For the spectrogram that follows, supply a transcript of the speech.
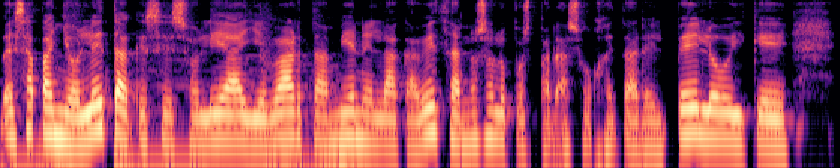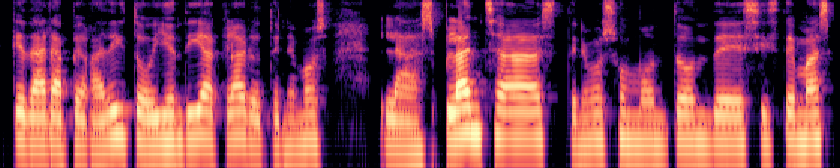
esa pañoleta que se solía llevar también en la cabeza, no solo pues para sujetar el pelo y que quedara pegadito. Hoy en día, claro, tenemos las planchas, tenemos un montón de sistemas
